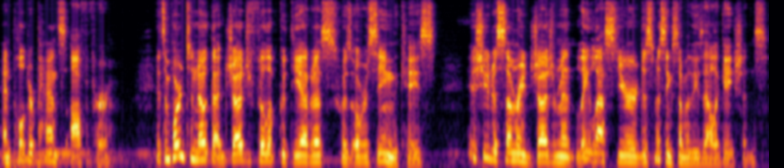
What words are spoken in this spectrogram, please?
and pulled her pants off of her. It's important to note that Judge Philip Gutierrez, who is overseeing the case, issued a summary judgment late last year dismissing some of these allegations,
